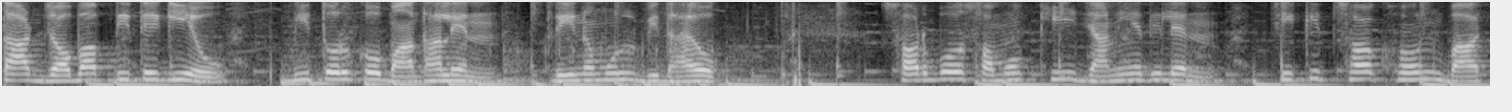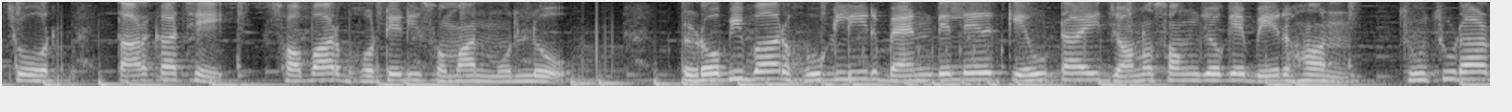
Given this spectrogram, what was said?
তার জবাব দিতে গিয়েও বিতর্ক বাঁধালেন তৃণমূল বিধায়ক। সর্বসমক্ষী জানিয়ে দিলেন, চিকিৎসক হন বা চোর, তার কাছে সবার ভোটেরই সমান মূল্য। রবিবার হুগলির ব্যান্ডেলের কেউটায় জনসংযোগে বের হন চুঁচুড়ার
